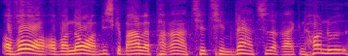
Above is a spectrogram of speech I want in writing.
og hvor og hvornår. Vi skal bare være parat til til enhver tid at række en hånd ud,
